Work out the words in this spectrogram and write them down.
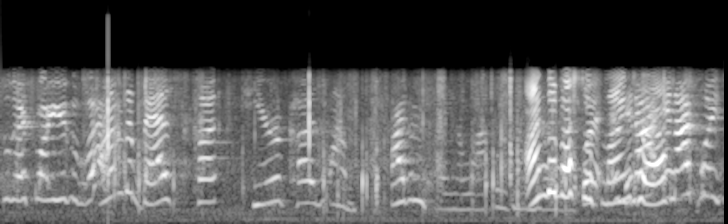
So that's why you're the best. I'm the best cut here because um I've been playing a lot with my I'm the dad. Best with But- and I- Minecraft. And I, played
